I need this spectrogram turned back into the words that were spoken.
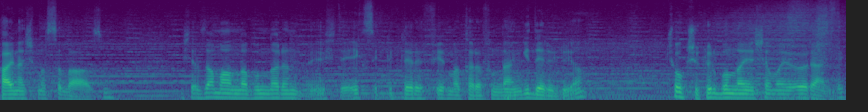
kaynaşması lazım. İşte zamanla bunların işte eksiklikleri firma tarafından gideriliyor. Çok şükür bununla yaşamayı öğrendik.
